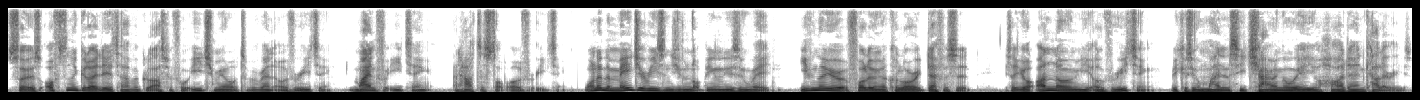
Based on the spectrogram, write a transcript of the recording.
so it's often a good idea to have a glass before each meal to prevent overeating. Mindful eating and how to stop overeating. One of the major reasons you've not been losing weight, even though you're following a caloric deficit, is that you're unknowingly overeating because you're mindlessly chowing away your hard earned calories.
